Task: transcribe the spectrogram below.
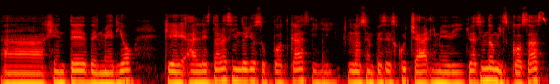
a gente del medio que al estar haciendo yo su podcast y los empecé a escuchar y me di yo haciendo mis cosas,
